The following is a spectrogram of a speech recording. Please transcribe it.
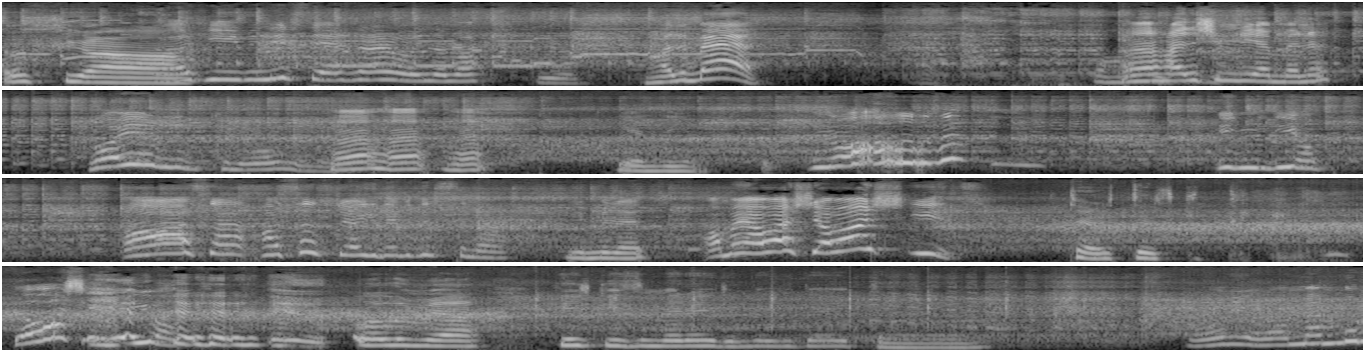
Öf ya. Rakibiniz tekrar oynamak istiyor. Hadi be. Ha, hadi şimdi yen beni. Hayır mümkün olmuyor. Ha ha ha. Yendi ya. Ne oldu? Ben gidiyorum. Aa sen Hasan suya gidebilirsin ha. Yemin et. Ama yavaş yavaş git. Ters ters git. Yavaş gidiyor. Oğlum ya. Keşke izin vereydim de gideydim. ne oluyor lan? Ben, bur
